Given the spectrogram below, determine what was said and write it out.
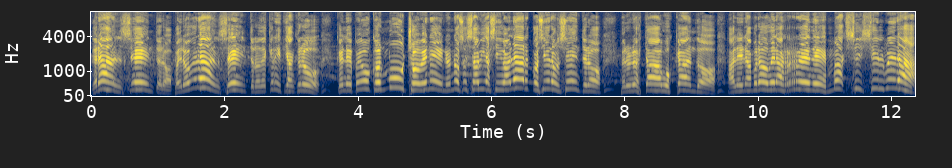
Gran centro, pero gran centro de Cristian Cruz, que le pegó con mucho veneno. No se sabía si iba al arco, si era un centro, pero lo estaba buscando. Al enamorado de las redes, Maxi Silvera,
